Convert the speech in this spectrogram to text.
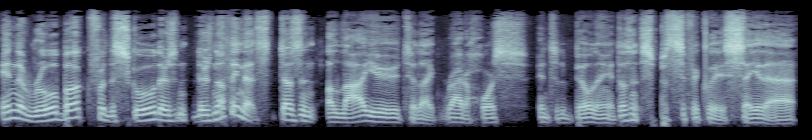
in the rule book for the school there's there's nothing that doesn't allow you to like ride a horse into the building it doesn't specifically say that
